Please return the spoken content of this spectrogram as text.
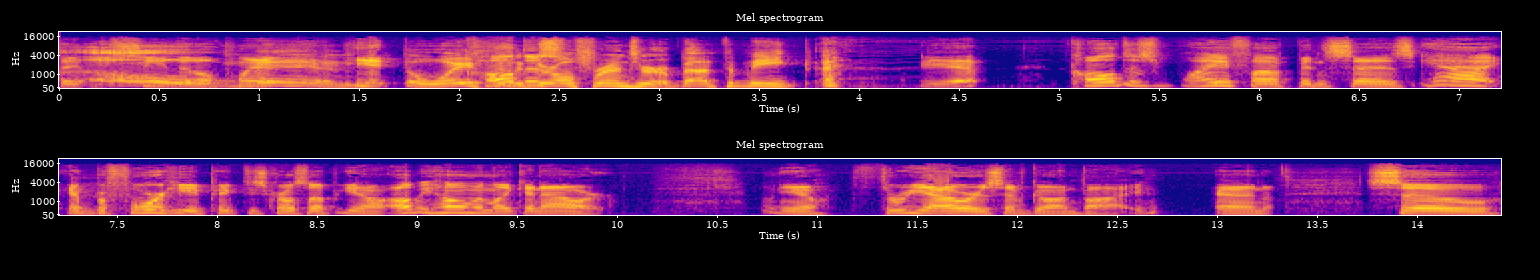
oh, seed that I'll plant. Man. He had the wife and the his, girlfriends are about to meet. yep. Called his wife up and says, "Yeah." Before he had picked these girls up, you know, I'll be home in like an hour. You know, three hours have gone by, and so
